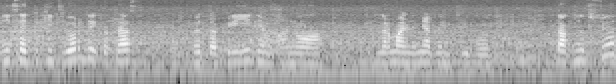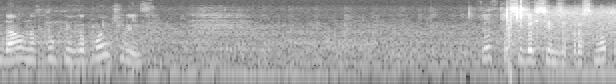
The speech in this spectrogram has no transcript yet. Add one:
Они, кстати, такие твердые, как раз это приедем, оно нормально мягонькие будут. Так, ну все, да, у нас фрукты закончились. Все, спасибо всем за просмотр.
